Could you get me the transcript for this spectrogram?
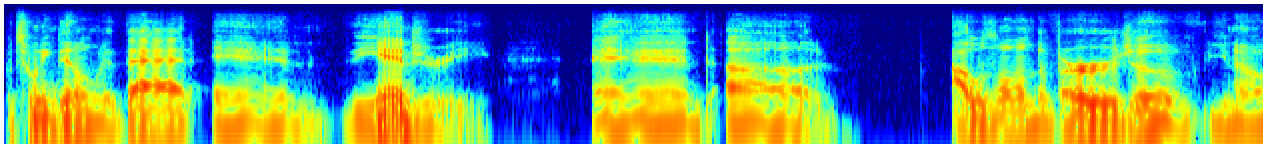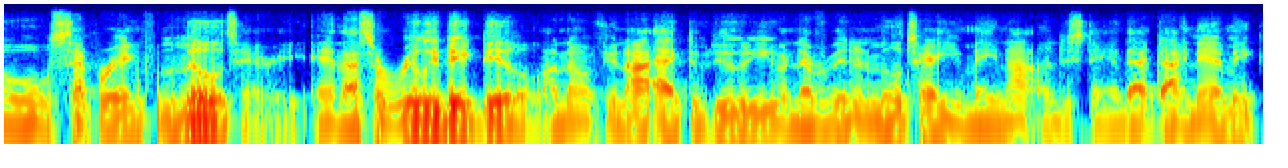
between dealing with that and the injury and uh I was on the verge of, you know, separating from the military. And that's a really big deal. I know if you're not active duty or never been in the military, you may not understand that dynamic.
